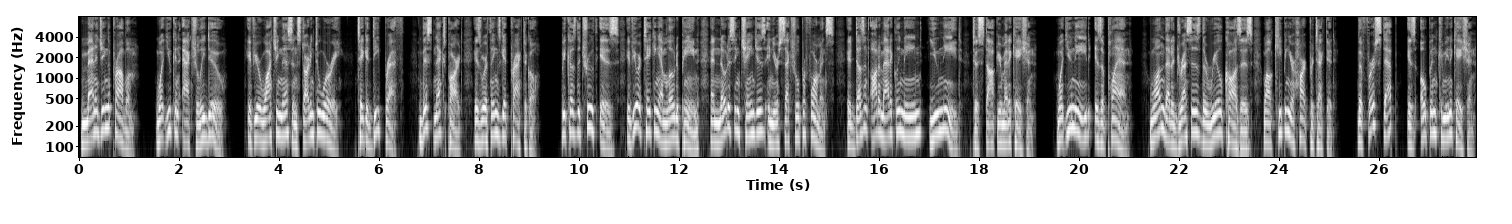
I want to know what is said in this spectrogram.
Managing the problem. What you can actually do. If you're watching this and starting to worry, take a deep breath. This next part is where things get practical. Because the truth is, if you are taking amlodipine and noticing changes in your sexual performance, it doesn't automatically mean you need to stop your medication. What you need is a plan, one that addresses the real causes while keeping your heart protected. The first step is open communication.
